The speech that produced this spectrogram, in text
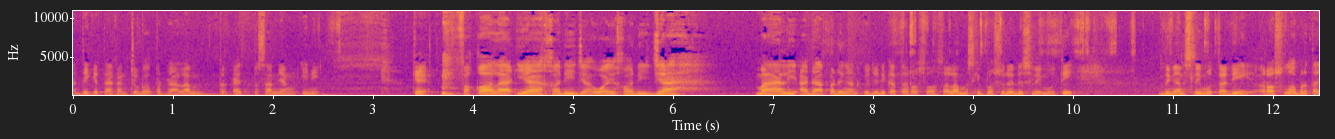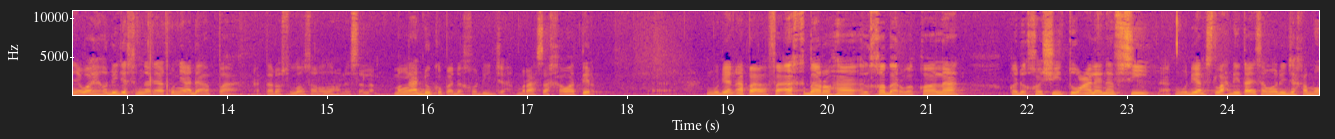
Nanti kita akan coba perdalam terkait pesan yang ini. Oke, faqala ya Khadijah wa Khadijah mali ada apa denganku? Jadi kata Rasulullah SAW meskipun sudah diselimuti dengan selimut tadi Rasulullah bertanya wahai Khadijah sebenarnya aku ini ada apa? Kata Rasulullah SAW mengadu kepada Khadijah merasa khawatir. Kemudian apa? Fa akhbaraha al-khabar wa qala qad khashitu ala nafsi. Nah, kemudian setelah ditanya sama Khadijah, kamu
